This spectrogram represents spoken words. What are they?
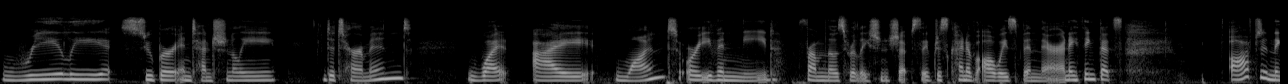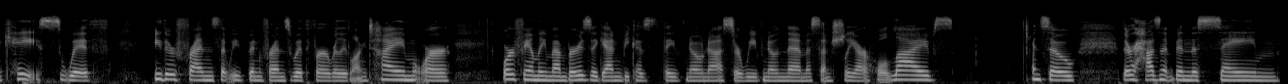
really super intentionally determined what I want or even need from those relationships. They've just kind of always been there. And I think that's often the case with either friends that we've been friends with for a really long time or or family members again because they've known us or we've known them essentially our whole lives and so there hasn't been the same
